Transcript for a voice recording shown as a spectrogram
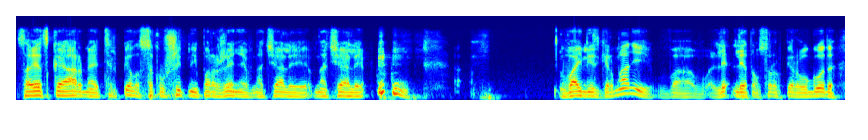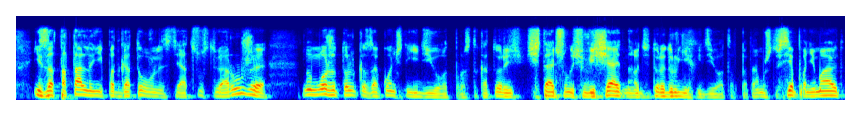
советская армия терпела сокрушительные поражения в начале, в начале войны с Германией в, летом 41 года из-за тотальной неподготовленности отсутствия оружия, ну, может только законченный идиот просто, который считает, что он еще вещает на аудиторию других идиотов. Потому что все понимают,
